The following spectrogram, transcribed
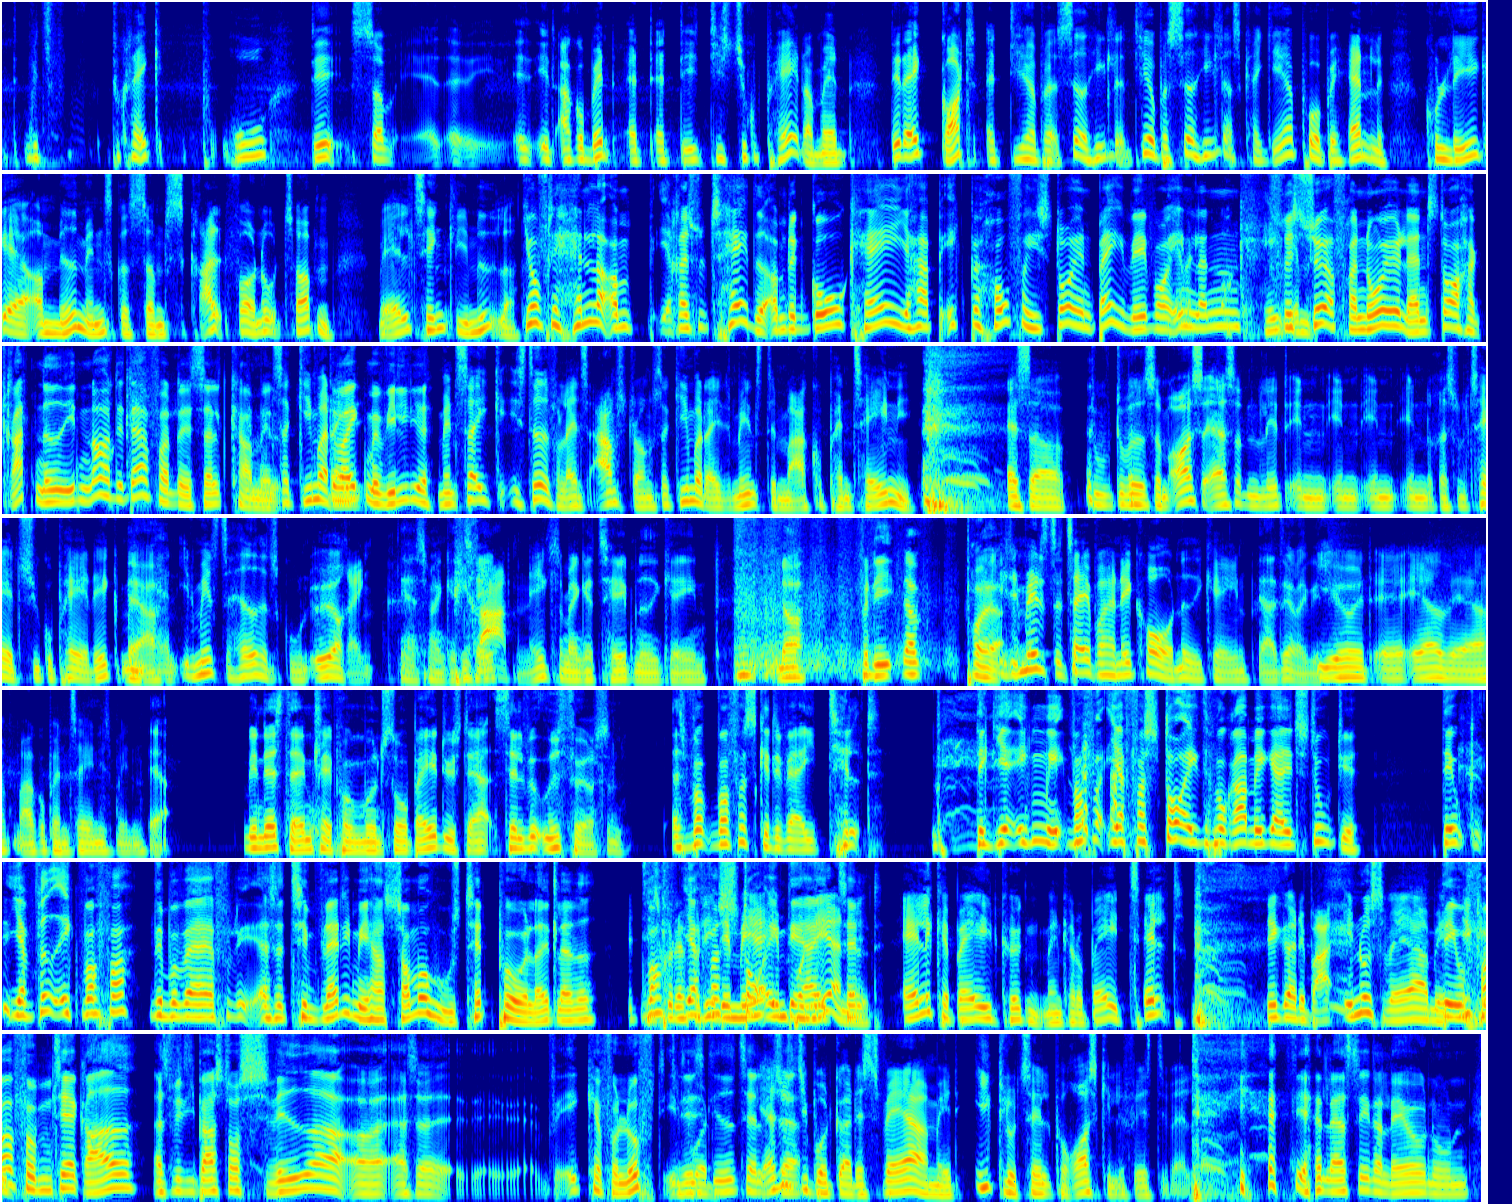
du kan da ikke bruge det som øh, et, et argument, at, at det, de er psykopater, men det er da ikke godt, at de har baseret hele, de har baseret hele deres karriere på at behandle kollegaer og medmennesker som skrald for at nå toppen med alle tænkelige midler. Jo, for det handler om resultatet, om den gode kage. Jeg har ikke behov for historien bagved, hvor en eller anden okay, frisør fra Nordjylland står og har grædt ned i den. Nå, det er derfor, det er saltkaramel. Så giv mig Det var en- ikke med vilje. Men så i, i stedet for Lance Armstrong, så giv mig da i det mindste Marco Pantani. altså, du, du ved, som også er sådan lidt en, en, en, en resultatpsykopat, ikke? Men Ja. ja. han, i det mindste havde han sgu en ørering. Ja, så man kan Piraten, tabe, ikke? Så man kan tabe ned i kagen. Nå, fordi... Nå, prøv at I det mindste taber han ikke hår ned i kagen. Ja, det er rigtigt. I øvrigt øh, æret være Marco Pantanis minde. Min næste anklagepunkt mod en stor bagdyst er selve udførelsen. Altså, hvor, hvorfor skal det være i telt? Det giver ingen mening. Hvorfor? Jeg forstår ikke, at det program ikke er et studie. Det er jo, jeg ved ikke, hvorfor. Det må være, fordi altså, Tim Vladimir har sommerhus tæt på, eller et eller andet. Det er sgu da, jeg fordi det er mere ikke, det er i et imponerende. telt. Alle kan bage i et køkken, men kan du bage i et telt? det gør det bare endnu sværere med Det er jo for at få dem til at græde. Altså, fordi de bare står og sveder, og altså, øh, ikke kan få luft i De det burde- skide telt. Jeg synes, der. de burde gøre det sværere med et iglo-telt på Roskilde Festival. ja, lad os se dig lave nogle,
